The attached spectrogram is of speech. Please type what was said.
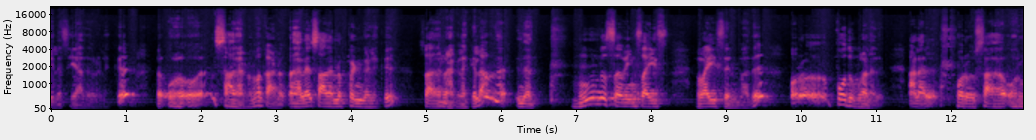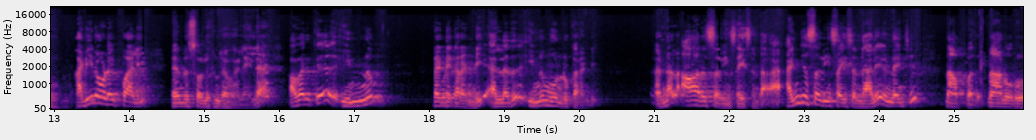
வேலை செய்யாதவர்களுக்கு சாதாரணமாக காணும். அதனால் சாதாரண பெண்களுக்கு சாதாரண ஆட்களுக்கெல்லாம் இந்த மூணு சர்விங் சைஸ் ரைஸ் என்பது ஒரு போதுமானது. ஆனால் ஒரு ச ஒரு கடின உழைப்பாளி என்று சொல்லுகின்ற வேளையில் அவருக்கு இன்னும் ரெண்டு கரண்டி அல்லது இன்னும் மூன்று கரண்டி. என்றால் ஆறு சர்விங் சைஸ் என்றால் அஞ்சு சர்விங் சைஸ் என்றாலே எண்ணஞ்சு நாற்பது நானூறு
